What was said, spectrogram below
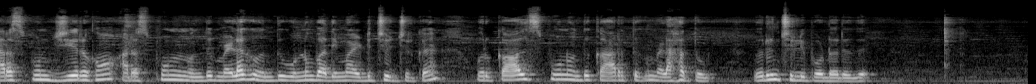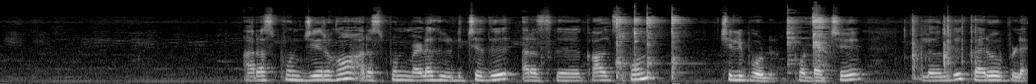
அரை ஸ்பூன் ஜீரகம் அரை ஸ்பூன் வந்து மிளகு வந்து ஒன்றும் பாதியமாக இடித்து வச்சுருக்கேன். ஒரு கால் ஸ்பூன் வந்து காரத்துக்கு மிளகாத்தூள் வெறும் சில்லி பவுடர் இது. அரை ஸ்பூன் ஜீரகம் அரை ஸ்பூன் மிளகு இடித்தது அரை கால் ஸ்பூன் சில்லி பவுடர் போட்டாச்சு. இதில் வந்து கருவேப்பிலை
